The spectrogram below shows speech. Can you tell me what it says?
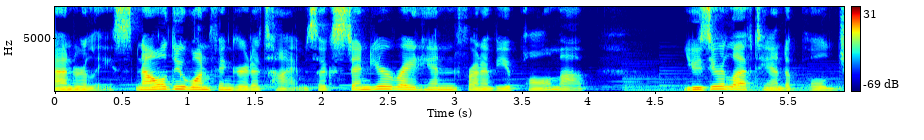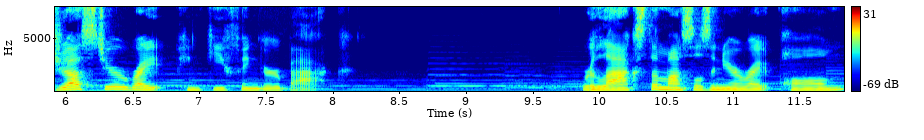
And release. Now we'll do one finger at a time. So extend your right hand in front of you, palm up. Use your left hand to pull just your right pinky finger back. Relax the muscles in your right palm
